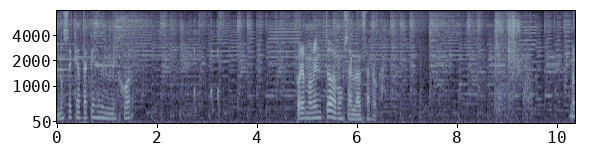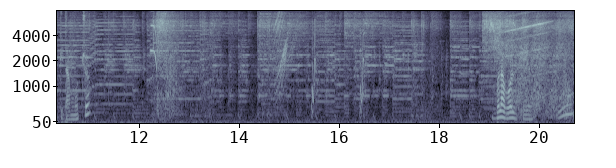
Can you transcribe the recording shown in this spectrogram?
No sé qué ataque es el mejor. Por el momento vamos a usar lanza roca. No quita mucho. Bola Vol, tío. Uh.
